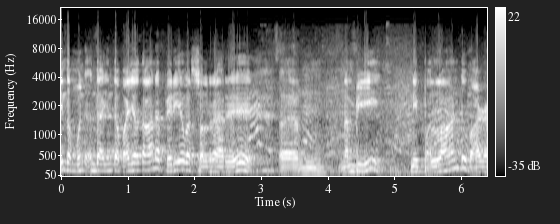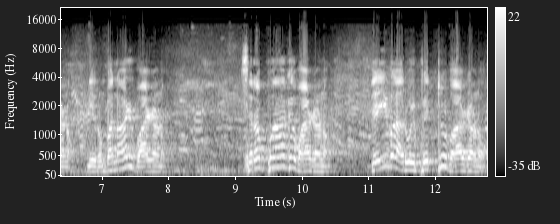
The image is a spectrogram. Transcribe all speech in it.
இந்த முன் இந்த இந்த வயதான பெரியவர் சொல்றாரு நம்பி நீ பல்லாண்டு வாழணும். நீ ரொம்ப நாள் வாழணும். சிறப்பாக வாழணும். தெய்வ அருள் பெற்று வாழணும்.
